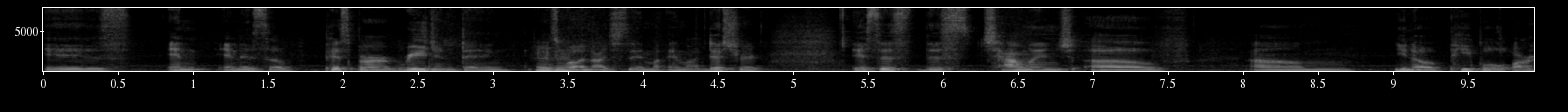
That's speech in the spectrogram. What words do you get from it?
is and and it's a Pittsburgh region thing as Mhm. well, not just in my in my district. It's this this challenge of um, you know people are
